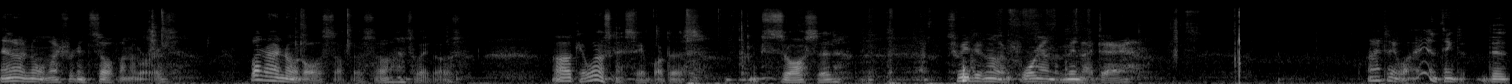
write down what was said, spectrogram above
And I don't know what my freaking cell phone number is. But I know what all this stuff is, so that's the way it goes. Okay, what else can I say about this? I'm exhausted. So we did another four on the midnight day. I tell you what, I didn't think that,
